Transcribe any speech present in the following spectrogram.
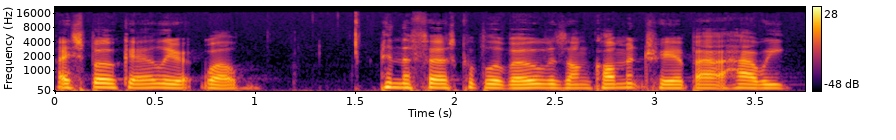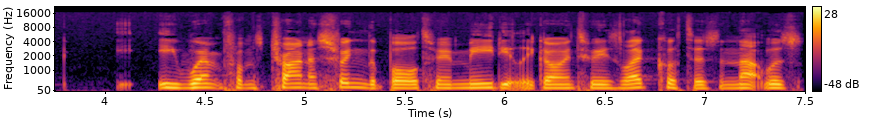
I spoke earlier, well, in the first couple of overs on commentary about how he he went from trying to swing the ball to immediately going to his leg cutters, and that was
